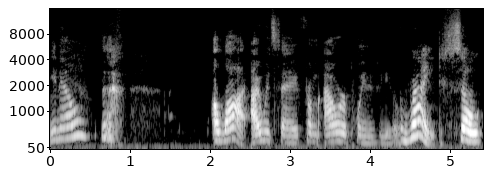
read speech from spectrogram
you know, a lot, I would say, from our point of view. Right. So,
